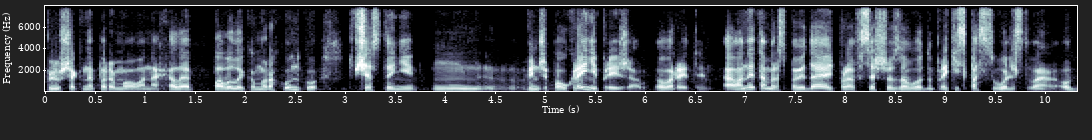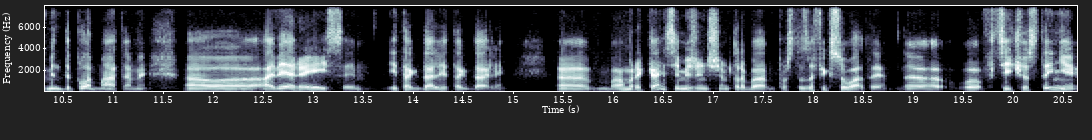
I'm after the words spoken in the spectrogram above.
плюшок на перемовинах. Але по великому рахунку, в частині він же по Україні приїжджав говорити, а вони там розповідають про все, що завгодно, про якісь посольства, обмін дипломатами, е, авіарейси і так далі. І так далі. Е, Американці, між іншим, треба просто зафіксувати е, в- цій частині,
